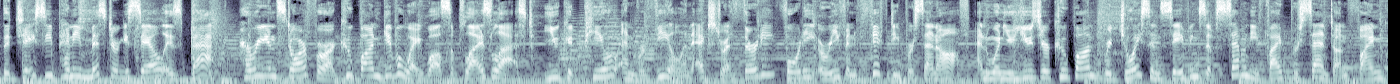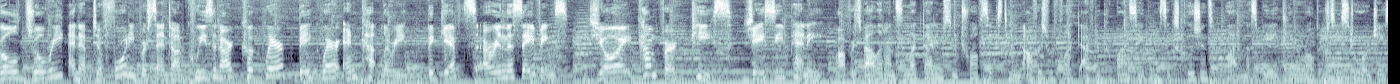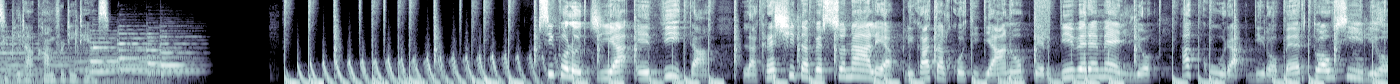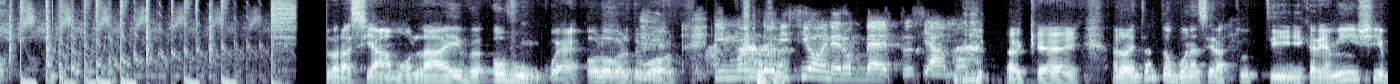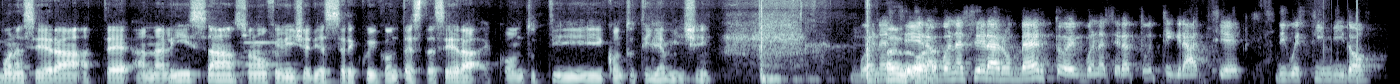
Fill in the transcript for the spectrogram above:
The JCPenney Mystery Sale is back. Hurry in store for our coupon giveaway while supplies last. You could peel and reveal an extra 30, 40, or even 50% off. And when you use your coupon, rejoice in savings of 75% on fine gold jewelry and up to 40% on Cuisinart cookware, bakeware, and cutlery. The gifts are in the savings. Joy, comfort, peace. JCPenney. Offers valid on select items through 1216. Offers reflect after coupon savings. Exclusions apply. Must be 18 or older. See store or jcp.com for details. Psicologia e vita, la crescita personale applicata al quotidiano per vivere meglio, a cura di Roberto Ausilio. Allora siamo live ovunque, all over the world. In Mondovisione, Roberto, siamo. Ok, allora intanto buonasera a tutti cari amici, buonasera a te Annalisa, sono felice di essere qui con te stasera e con tutti, con tutti gli amici. Buonasera, allora. buonasera Roberto e buonasera a tutti, grazie di questo invito.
